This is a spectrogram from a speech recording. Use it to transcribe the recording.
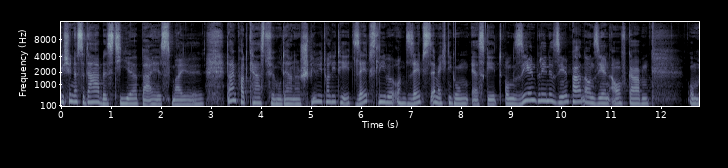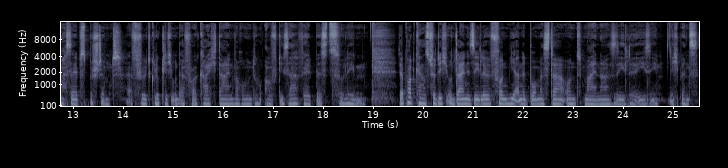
wie schön, dass du da bist hier bei Smile, dein Podcast für moderne Spiritualität, Selbstliebe und Selbstermächtigung. Es geht um Seelenpläne, Seelenpartner und Seelenaufgaben, um selbstbestimmt, erfüllt, glücklich und erfolgreich dein, warum du auf dieser Welt bist, zu leben. Der Podcast für dich und deine Seele von mir, Annette Burmester und meiner Seele Easy. Ich bin's,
